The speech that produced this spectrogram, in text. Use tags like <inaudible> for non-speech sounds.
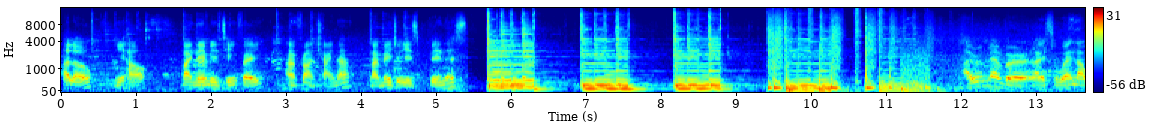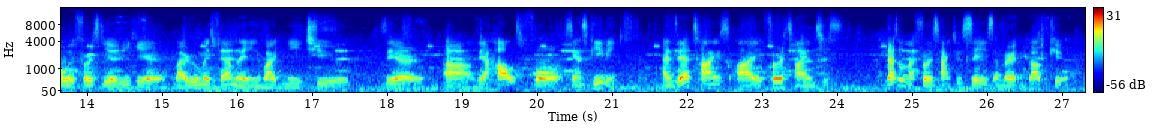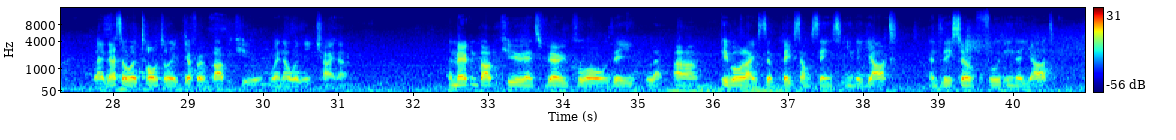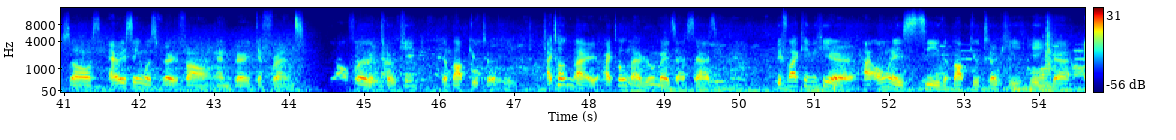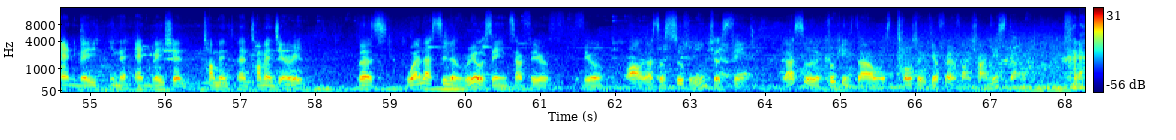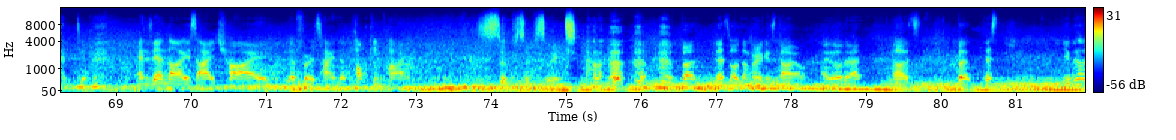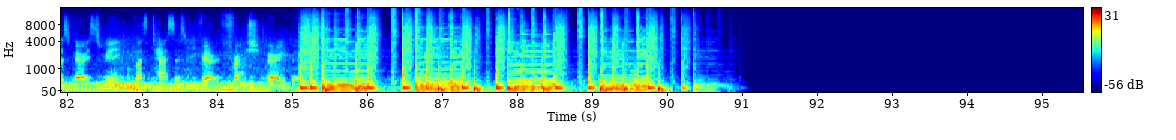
Hello, 你好. My name is Ting Fei. I'm from China. My major is business. I remember like when I was first year here, my roommate's family invited me to their uh, their house for Thanksgiving. And that times I first time to that was my first time to see American barbecue. Like that's a totally different barbecue when I was in China. American barbecue and it's very cool. They like um, people like to bake some things in the yard and they serve food in the yard. So everything was very fun and very different. They offer the turkey, the barbecue turkey. I told my I told my roommates I said before I came here, I only see the barbecue turkey in the anime in the animation Tom and, and Tom and Jerry. But when I see the real things, I feel feel wow, that's a super interesting. That's the cooking style was totally different from Chinese style. <laughs> and and then nice I try the first time the pumpkin pie. Super super sweet. <laughs> but that's what American style. I know that. Uh, but that's even though it's very sweet, but taste is very fresh, very good.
